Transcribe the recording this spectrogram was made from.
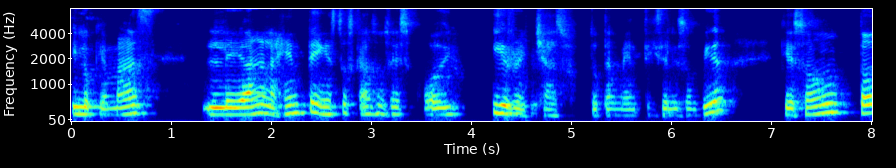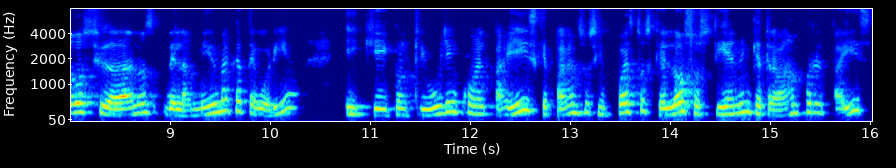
Y lo que más le dan a la gente en estos casos es odio y rechazo totalmente. Y se les olvida que son todos ciudadanos de la misma categoría y que contribuyen con el país, que pagan sus impuestos, que lo sostienen, que trabajan por el país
